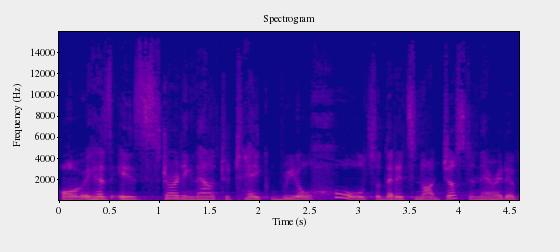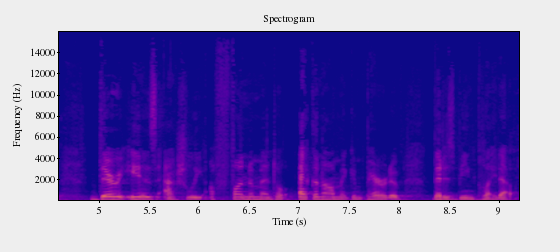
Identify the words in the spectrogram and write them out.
has, is starting now to take real hold so that it's not just a narrative, there is actually a fundamental economic imperative that is being played out.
